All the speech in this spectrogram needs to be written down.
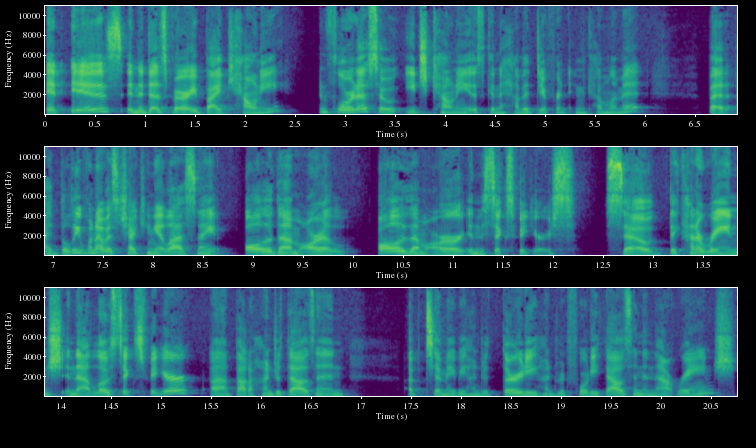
It is, and it does vary by county in Florida. So each county is going to have a different income limit. But I believe when I was checking it last night, all of them are all of them are in the six figures. So they kind of range in that low six figure, uh, about 100,000 up to maybe 130, 140,000 in that range.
